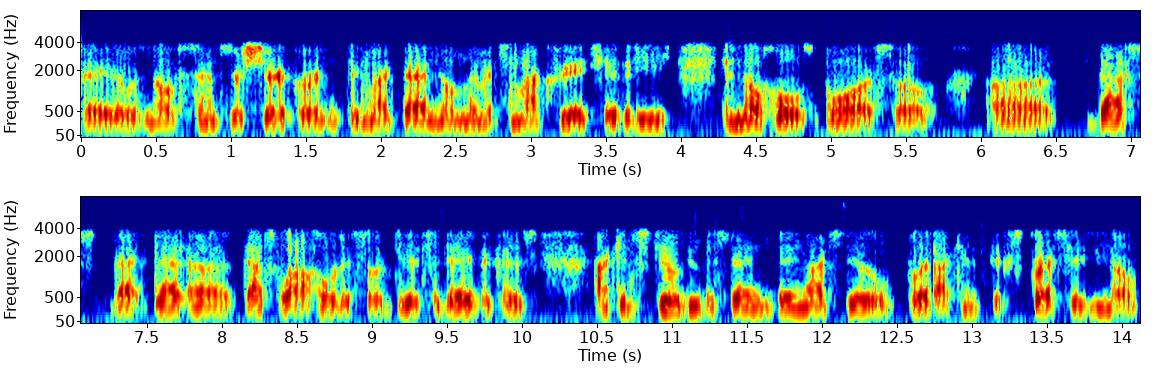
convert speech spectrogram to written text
say. There was no censorship or anything like that. No limit to my creativity and no holds barred. So uh, that's that that uh, that's why I hold it so dear today because I can still do the same thing I feel, but I can express it, you know,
